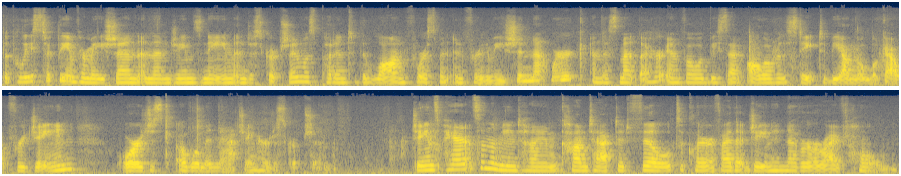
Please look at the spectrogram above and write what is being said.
The police took the information, and then Jane's name and description was put into the Law Enforcement Information Network, and this meant that her info would be sent all over the state to be on the lookout for Jane or just a woman matching her description. Jane's parents, in the meantime, contacted Phil to clarify that Jane had never arrived home.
